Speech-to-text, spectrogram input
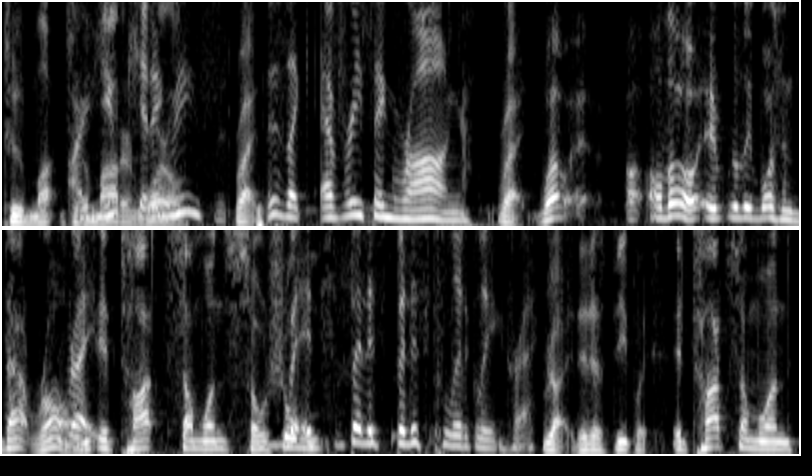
to mo- to Are the you modern kidding world. me? Right. This is like everything wrong. Right. Well, uh, although it really wasn't that wrong, Right. it taught someone social. But it's but it's but it's politically incorrect. Right. It is deeply. It taught someone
